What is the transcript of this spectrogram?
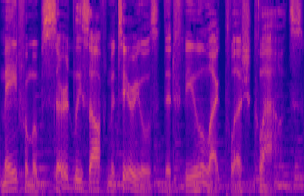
made from absurdly soft materials that feel like plush clouds.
